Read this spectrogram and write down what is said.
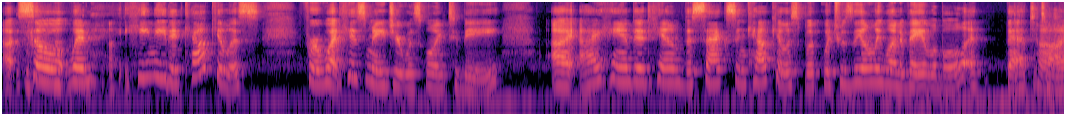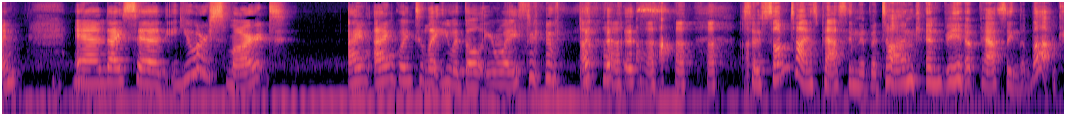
Uh, so when he needed calculus for what his major was going to be, I, I handed him the Saxon calculus book, which was the only one available at that At time. time. And I said, You are smart. I'm, I'm going to let you adult your way through this. So sometimes passing the baton can be a passing the buck.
